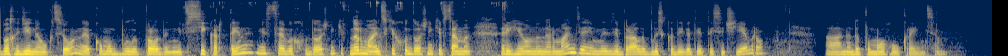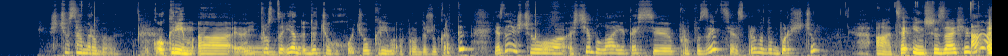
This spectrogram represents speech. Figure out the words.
благодійний аукціон, на якому були продані всі картини місцевих художників, нормандських художників, саме регіону Нормандія. І ми зібрали близько 9 тисяч євро на допомогу українцям. Що саме робили? Окрім просто я до чого хочу, окрім продажу картин, я знаю, що ще була якась е, пропозиція з приводу борщу. А, це інший захід. А,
